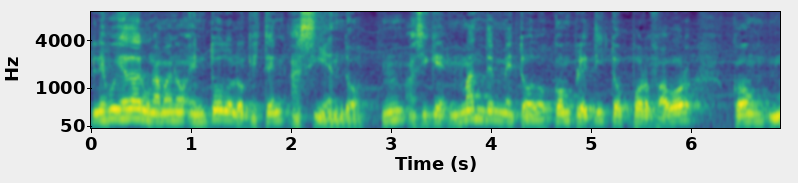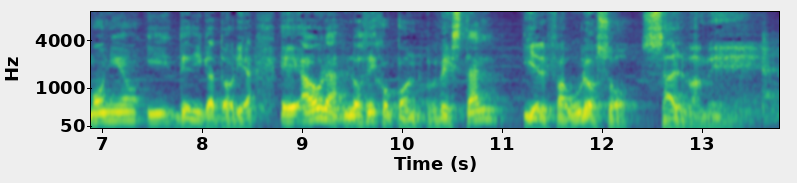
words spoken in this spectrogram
les voy a dar una mano en todo lo que estén haciendo. Así que mándenme todo completito, por favor, con monio y dedicatoria. Eh, ahora los dejo con Vestal y el fabuloso Sálvame.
